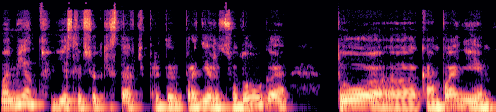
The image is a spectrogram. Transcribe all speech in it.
момент, если все-таки ставки продержатся долго, то э, компании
